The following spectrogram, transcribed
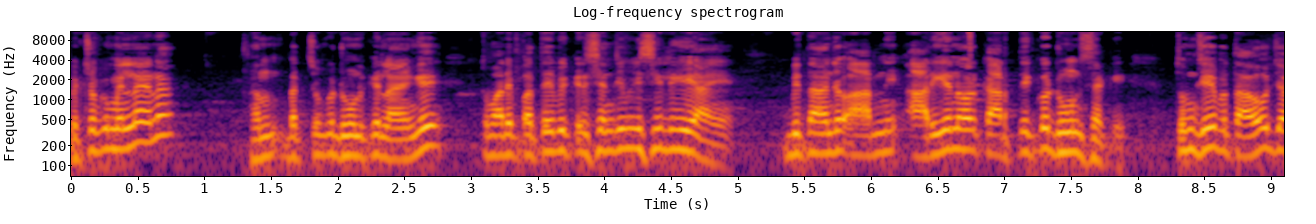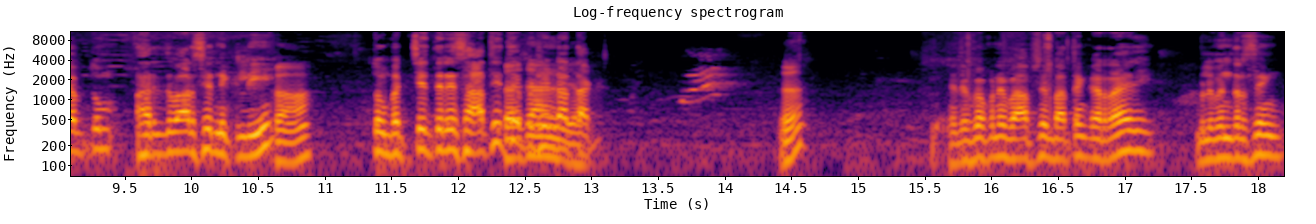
बच्चों को मिलना है ना हम बच्चों को ढूंढ के लाएँगे। तुम्हारे पति भी कृष्ण जी भी इसीलिए आए हैं बिता जो आर्नि- आर्यन और कार्तिक को ढूंढ सके। तुम ये बताओ जब तुम हरिद्वार से निकली कहाँ? तो बच्चे तेरे साथ ही थे बठिंडा तक? हैं? ये देखो अपने बाप से बातें कर रहा है जी बलविंदर सिंह।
